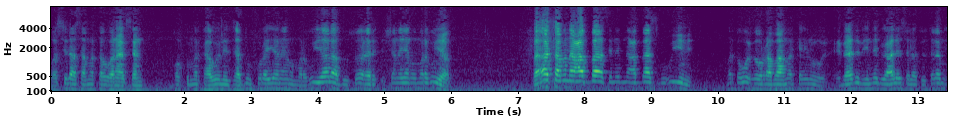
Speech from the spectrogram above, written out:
waa sidaasaa marka wanaagsan qofku marka haweenaydiis hadduu furayana inuu marag u yeelo hadduu soo ceshanayana inuu marag u yeelo fa faataa bna cabbaasin ibna cabbaas buu u yimid marka wuxuu rabaa marka inuu cibaadadii nebiga alayh salaatu wasalaam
